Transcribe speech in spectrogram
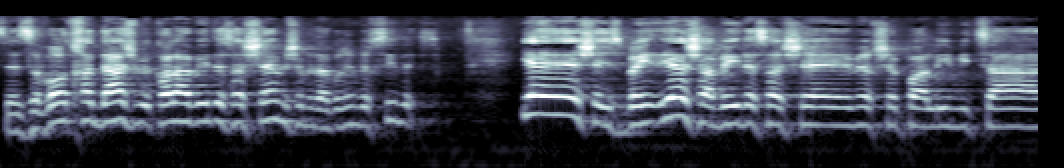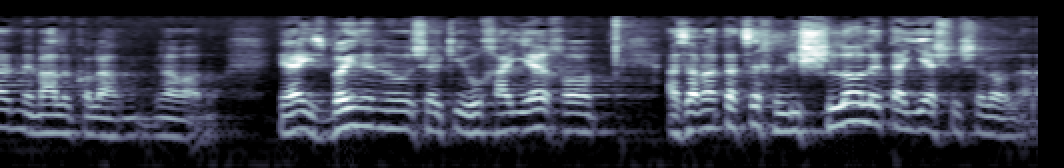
זה זווות חדש בכל אבידס השם שמדברים בחסידס. יש, יש אבידס השם, איך שפועלים מצד, ממלא כל אמרנו. הסביננו שכי הוא חייכו, אז אתה צריך לשלול את הישו של העולם.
